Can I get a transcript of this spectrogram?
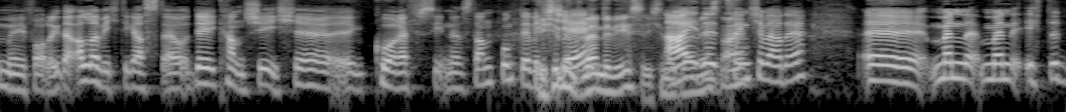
mye for deg. Det aller viktigste. og Det er kanskje ikke KrF sine standpunkt. Det vet Ikke nødvendigvis. Ikke Nei, det nødvendigvis, trenger ikke være det. Eh, men, men etter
